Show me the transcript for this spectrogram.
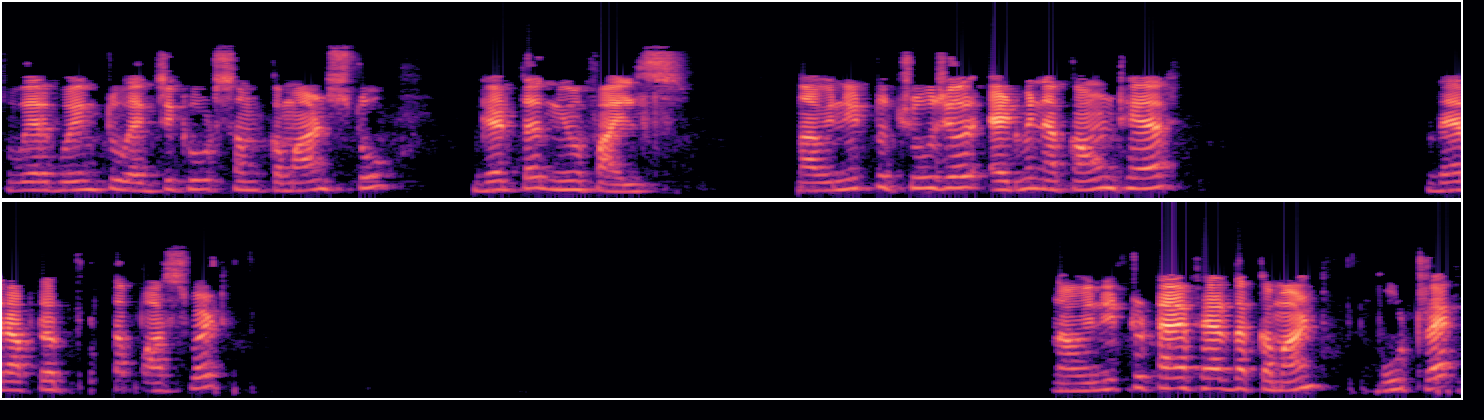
so we are going to execute some commands to get the new files. Now you need to choose your admin account here. Thereafter put the password. Now you need to type here the command bootrec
